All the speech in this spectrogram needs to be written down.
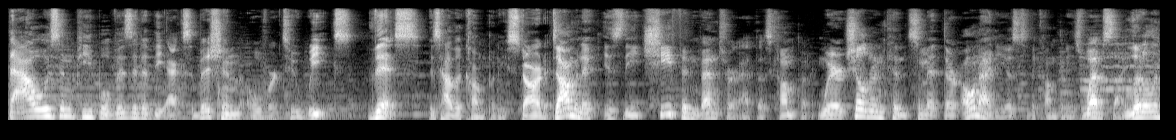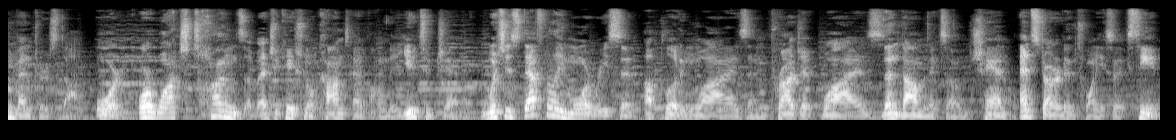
thousand people visited the exhibition over two weeks. This is how the company started. Dominic is the chief inventor at this company, where children can submit their own ideas to the company's website, littleinventors.org, or watch tons of educational content on the YouTube channel, which is definitely more recent uploading wise and project wise than Dominic's own channel, and started in 2016.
